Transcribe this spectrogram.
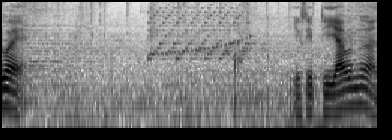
ด้วย อีกสิบทียะเพื่อน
